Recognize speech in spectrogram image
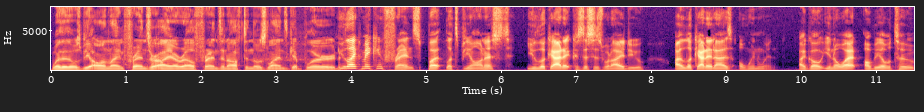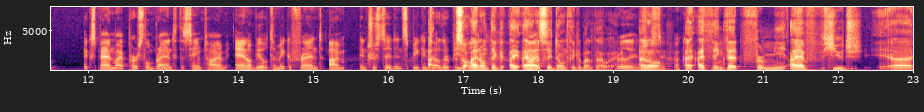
Whether those be online friends or IRL friends and often those lines get blurred. You like making friends, but let's be honest. You look at it because this is what I do. I look at it as a win-win. I go, you know what? I'll be able to expand my personal brand at the same time, and I'll be able to make a friend. I'm interested in speaking to other people. so I don't think I, I honestly don't think about it that way. really at all. Okay. I, I think that for me, I have huge uh,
